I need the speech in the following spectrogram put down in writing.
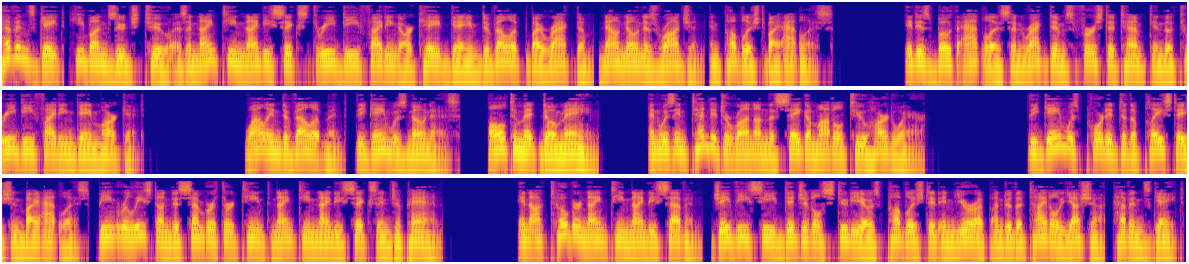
Heaven's Gate 2 is a 1996 3D fighting arcade game developed by Racdym now known as Racjin and published by Atlus. It is both Atlus and Racdym's first attempt in the 3D fighting game market. While in development, the game was known as Ultimate Domain and was intended to run on the Sega Model 2 hardware. The game was ported to the PlayStation by Atlus, being released on December 13, 1996 in Japan. In October 1997, JVC Digital Studios published it in Europe under the title Yusha, Heaven's Gate.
